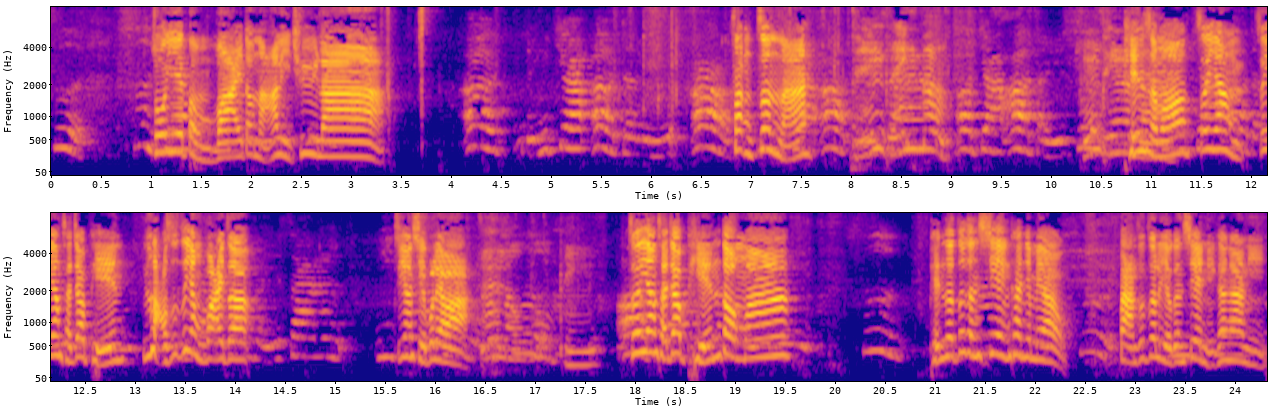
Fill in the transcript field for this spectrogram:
四，四作业本歪到哪里去啦？二零加二等于二，放正来，二平平的，二加二等于四，凭什么？这样这样才叫平？你老是这样歪着，这样写不了啊？这样才叫平，懂吗？四平着这根线，看见没有？板子这里有根线，你看看你，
